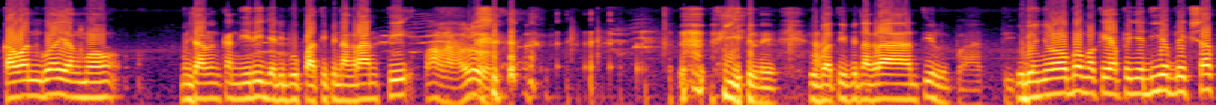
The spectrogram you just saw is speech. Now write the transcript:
kawan gua yang mau mencalonkan diri jadi Bupati Pinang Ranti. Pala lu Gile, Bupati Pinang Ranti loh. Pati Udah nyoba pakai HP-nya dia Black Shark.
